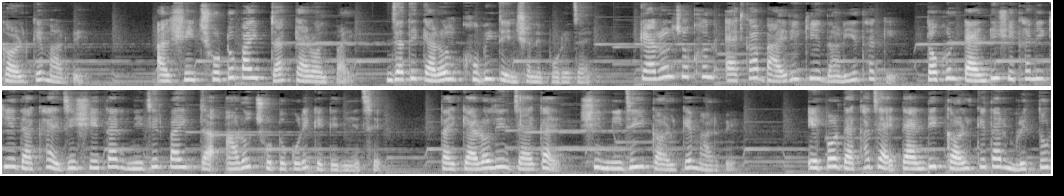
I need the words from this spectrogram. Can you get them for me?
কার্লকে মারবে। আর সেই ছোট পাইপটা ক্যারল পায়, যাতে ক্যারল খুবই টেনশনে পড়ে যায়। ক্যারল যখন একা বাইরে গিয়ে দাঁড়িয়ে থাকে, তখন ট্যান্ডি সেখানে গিয়ে দেখায় যে সে তার নিজের পাইপটা আরও ছোট করে কেটে নিয়েছে। তাই ক্যারলের জায়গায় সে নিজেই কার্লকে মারবে। এরপর দেখা যায় ট্যান্ডি কার্লকে তার মৃত্যুর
